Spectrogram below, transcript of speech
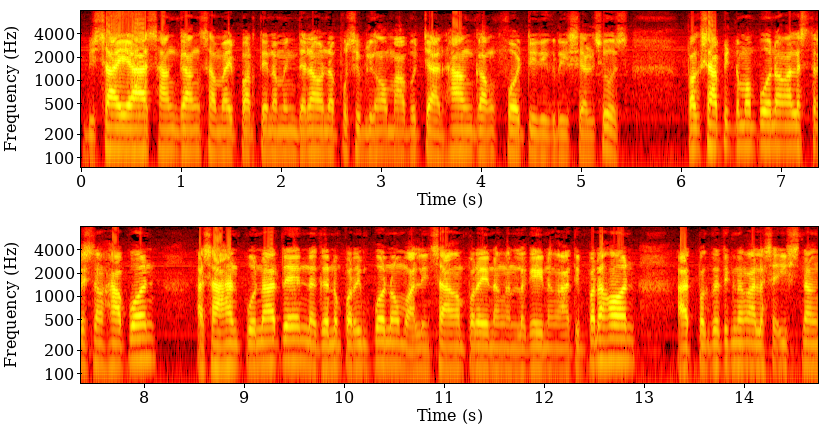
Visayas hanggang sa may parte ng Mindanao na posibleng umabot yan hanggang 40 degrees Celsius. Pagsapit naman po ng alas 3 ng hapon, asahan po natin na ganun pa rin po no, malinsangan pa rin ang lagay ng ating panahon at pagdating ng alas 6 ng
